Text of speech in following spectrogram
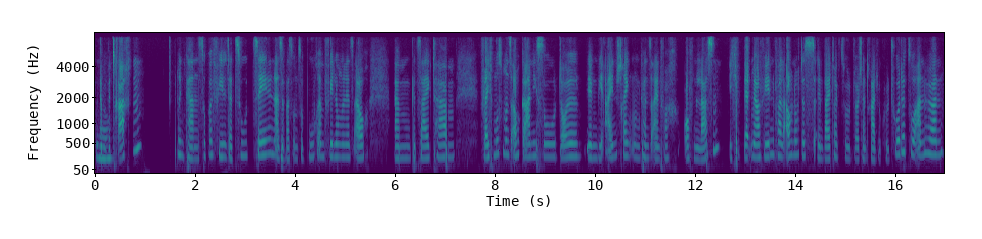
genau. ähm, betrachten. Man kann super viel dazu zählen, also was unsere Buchempfehlungen jetzt auch ähm, gezeigt haben. Vielleicht muss man es auch gar nicht so doll irgendwie einschränken und kann es einfach offen lassen. Ich werde mir auf jeden Fall auch noch das, den Beitrag zu Deutschland Radio Kultur dazu anhören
